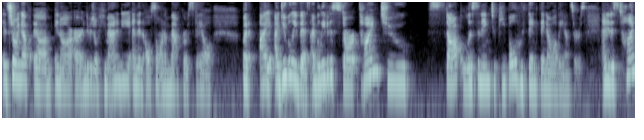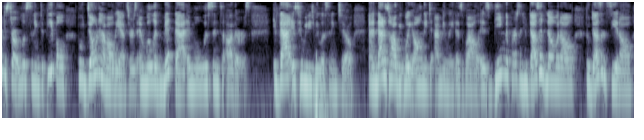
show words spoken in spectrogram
it's showing up um, in our, our individual humanity and then also on a macro scale. But I, I do believe this. I believe it is start time to stop listening to people who think they know all the answers. And it is time to start listening to people who don't have all the answers and will admit that and will listen to others. That is who we need to be listening to. And that is how we, what you all need to emulate as well is being the person who doesn't know it all, who doesn't see it all,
